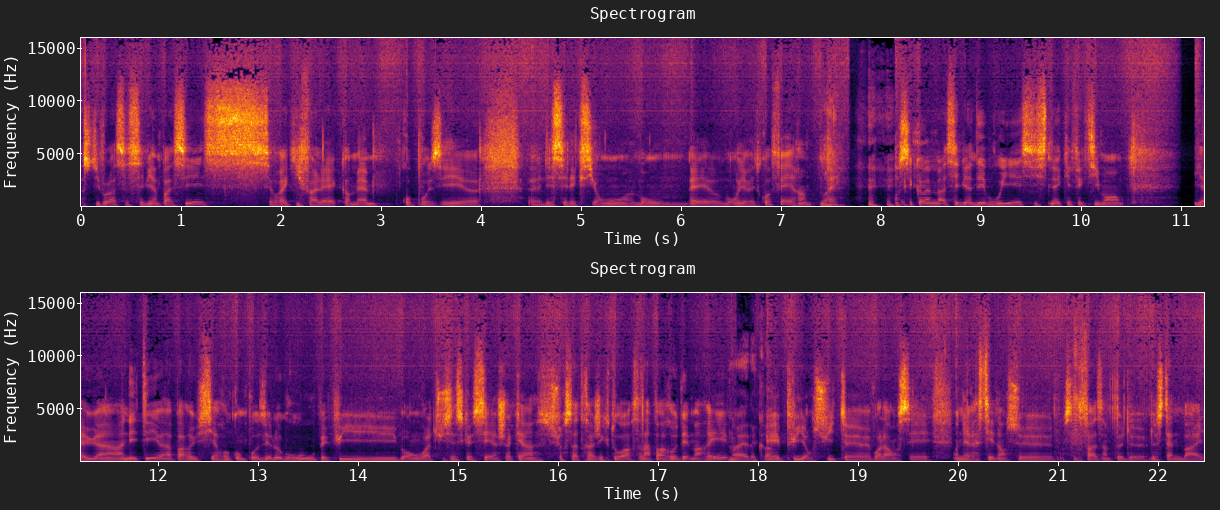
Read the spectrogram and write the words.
À ce niveau-là, ça s'est bien passé. C'est vrai qu'il fallait quand même proposer euh, euh, des sélections. Euh, Bon, mais bon, il y avait de quoi faire. hein. Ouais. On s'est quand même assez bien débrouillé, si ce n'est qu'effectivement, il y a eu un, un été, on n'a pas réussi à recomposer le groupe, et puis, bon, voilà, tu sais ce que c'est, hein, chacun sur sa trajectoire, ça n'a pas redémarré. Ouais. Et puis ensuite, euh, voilà, on, s'est, on est resté dans, ce, dans cette phase un peu de, de stand-by.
